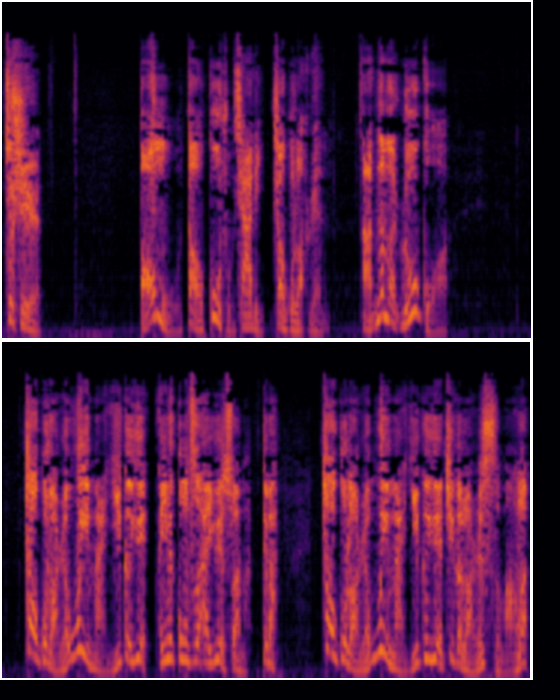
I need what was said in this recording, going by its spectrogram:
就是。保姆到雇主家里照顾老人，啊，那么如果照顾老人未满一个月，因为工资按月算嘛，对吧？照顾老人未满一个月，这个老人死亡了，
